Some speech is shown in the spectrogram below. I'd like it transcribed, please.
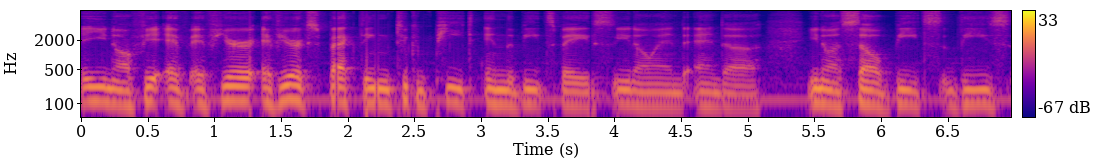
you know if you if, if you're if you're expecting to compete in the beat space you know and and uh you know and sell beats these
